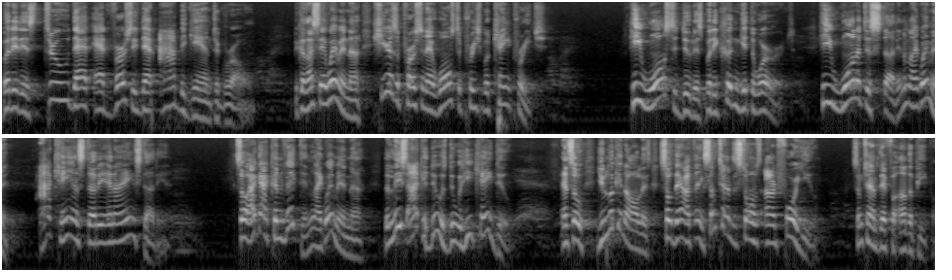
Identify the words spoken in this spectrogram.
But it is through that adversity that I began to grow. Because I said, wait a minute now, here's a person that wants to preach but can't preach. He wants to do this, but he couldn't get the words. He wanted to study. And I'm like, wait a minute, I can study and I ain't studying. So I got convicted. I'm like, wait a minute now. The least I could do is do what he can't do. And so you look at all this. So there are things. Sometimes the storms aren't for you, sometimes they're for other people.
